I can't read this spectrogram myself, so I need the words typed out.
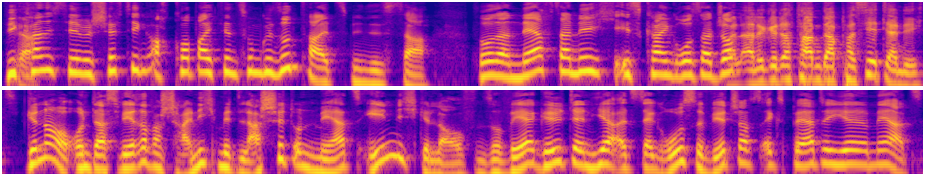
Wie ja. kann ich den beschäftigen? Ach, komm ich denn zum Gesundheitsminister? So, dann nervt er nicht, ist kein großer Job. Weil alle gedacht haben, da passiert ja nichts. Genau, und das wäre wahrscheinlich mit Laschet und Merz ähnlich gelaufen. So, wer gilt denn hier als der große Wirtschaftsexperte hier Merz?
